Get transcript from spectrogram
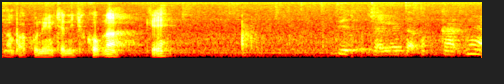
Nampak kuning macam ni cukuplah. Okey. Biar saya tak pekatnya.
